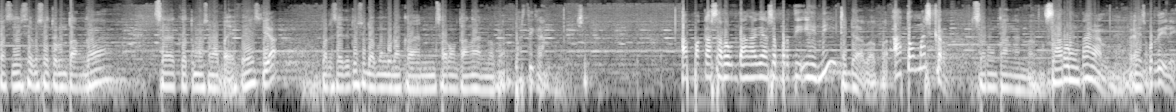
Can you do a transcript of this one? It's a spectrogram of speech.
Pas saya, saya turun tangga saya ketemu sama Pak Efes ya. Pada saat itu sudah menggunakan sarung tangan Bapak. Pastikan apakah sarung tangannya seperti ini? Tidak Bapak. Atau masker? Sarung tangan Bapak. Sarung tangan? Ya, seperti ini?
